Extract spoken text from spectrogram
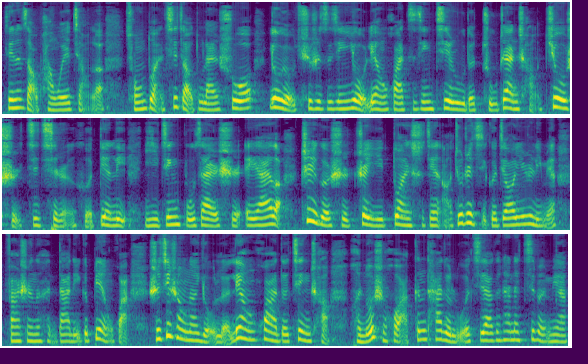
今天早盘我也讲了，从短期角度来说，又有趋势资金又有量化资金介入的主战场就是机器人和电力，已经不再是 AI 了。这个是这一段时间啊，就这几个交易日里面发生的。很大的一个变化，实际上呢，有了量化的进场，很多时候啊，跟它的逻辑啊，跟它的基本面啊，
